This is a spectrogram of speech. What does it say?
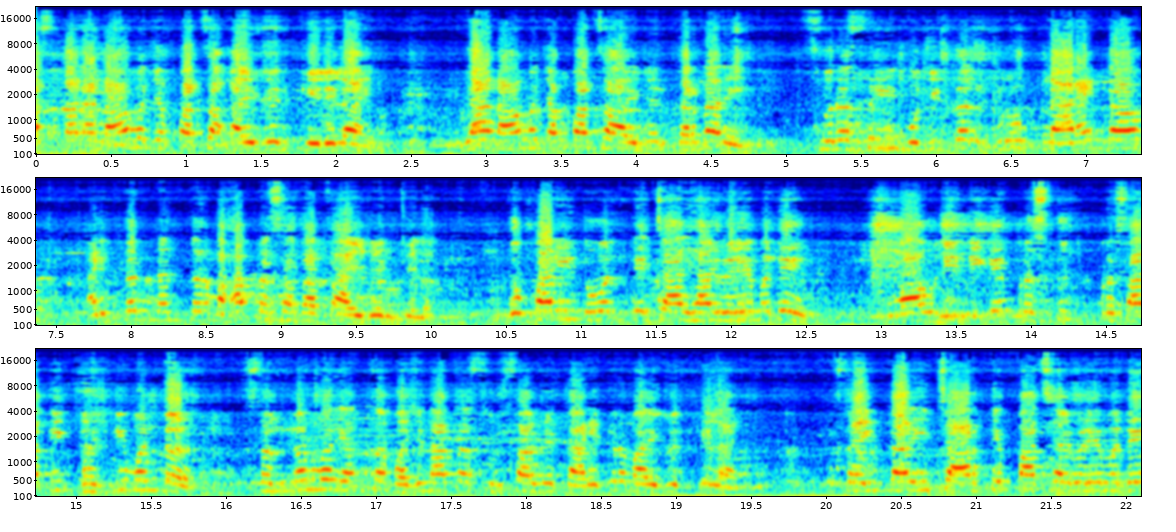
असताना नामजपाचं आयोजन केलेलं आहे. या नामजपाचं आयोजन करणारे सुरश्री म्युझिकल ग्रुप नारायणगाव आणि तदनंतर महाप्रसादाचं आयोजन केलं. दुपारी दोन ते चार ह्या वेळेमध्ये माऊली दिगे प्रस्तुत प्रसादिक भजनी मंडळ संगमवर यांचा भजनाचा सुरसावे कार्यक्रम आयोजित केला सायंकाळी चार ते पाच या वेळेमध्ये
